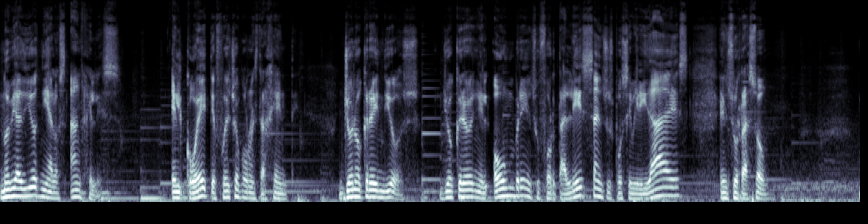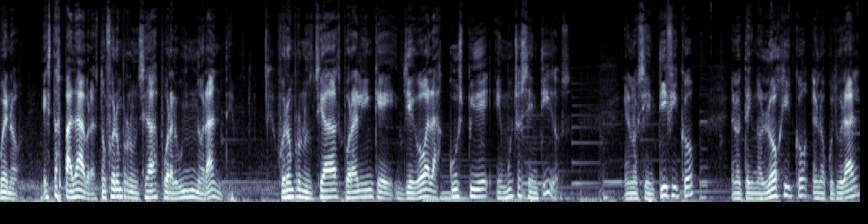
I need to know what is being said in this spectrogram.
No vi a Dios ni a los ángeles. El cohete fue hecho por nuestra gente. Yo no creo en Dios, yo creo en el hombre, en su fortaleza, en sus posibilidades, en su razón. Bueno, estas palabras no fueron pronunciadas por algún ignorante, fueron pronunciadas por alguien que llegó a la cúspide en muchos sentidos, en lo científico, en lo tecnológico, en lo cultural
